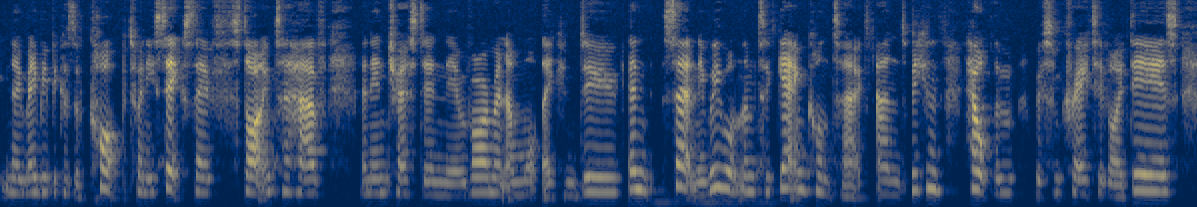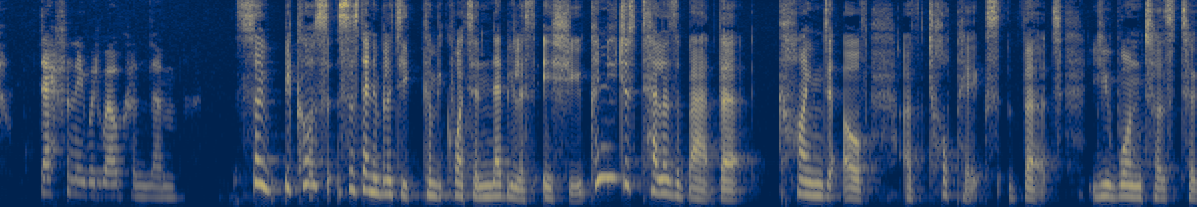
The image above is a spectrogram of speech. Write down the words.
You know, maybe because of COP26, they're starting to have an interest in the environment and what they can do. Then certainly we want them to get in contact and we can help them with some creative ideas. Definitely would welcome them. So, because sustainability can be quite a nebulous issue, can you just tell us about the kind of, of topics that you want us to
